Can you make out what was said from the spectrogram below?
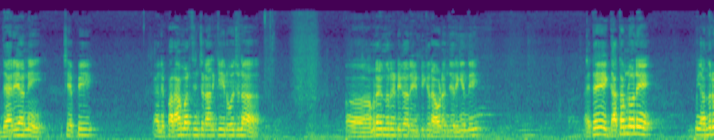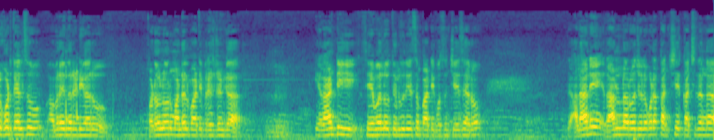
ధైర్యాన్ని చెప్పి ఆయన పరామర్శించడానికి ఈ రోజున అమరేందర్ రెడ్డి గారి ఇంటికి రావడం జరిగింది. అయితే గతంలోనే మీ అందరూ కూడా తెలుసు అమరేందర్ రెడ్డి గారు కొడవలూరు మండల పార్టీ ప్రెసిడెంట్గా ఎలాంటి సేవలు తెలుగుదేశం పార్టీ కోసం చేశారో అలానే రానున్న రోజుల్లో కూడా ఖచ్చి- ఖచ్చితంగా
